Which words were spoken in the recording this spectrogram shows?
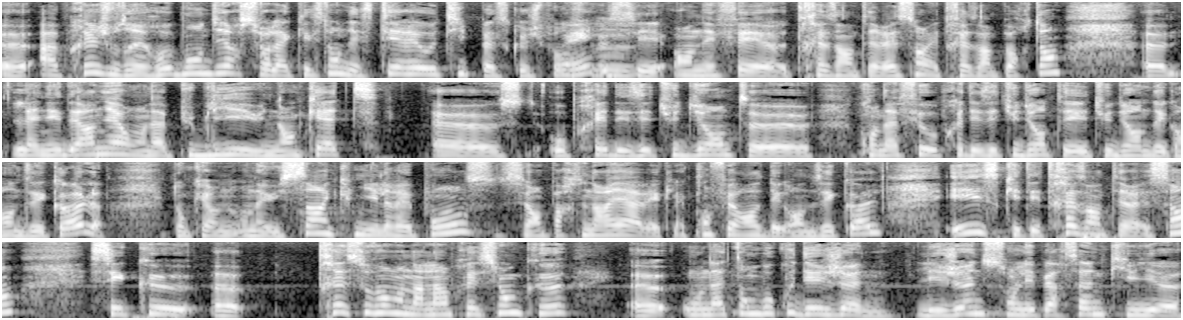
Euh, après, je voudrais rebondir sur la question des stéréotypes parce que je pense que c'est en effet euh, très intéressant et très important. Euh, l'année dernière, on a publié une enquête auprès des étudiantes qu'on a fait auprès des étudiantes et étudiants des grandes écoles. Donc on a eu 5000 réponses, c'est en partenariat avec la conférence des grandes écoles et ce qui était très intéressant, c'est que très souvent, on a l'impression que euh, on attend beaucoup des jeunes. Les jeunes sont les personnes qui euh,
